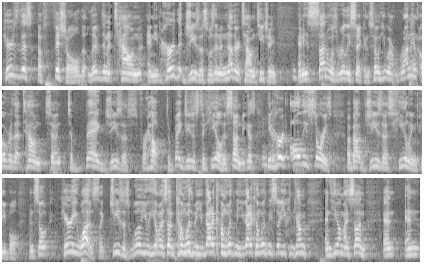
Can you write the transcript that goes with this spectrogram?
here's this official that lived in a town and he'd heard that Jesus was in another town teaching and his son was really sick. And so he went running yep. over that town to, to beg Jesus for help, to beg Jesus to heal his son because he'd mm-hmm. heard all these stories about Jesus healing people. And so here he was, like, Jesus, will you heal my son? Come with me. You've got to come with me. You've got to come with me so you can come and heal my son. And, and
